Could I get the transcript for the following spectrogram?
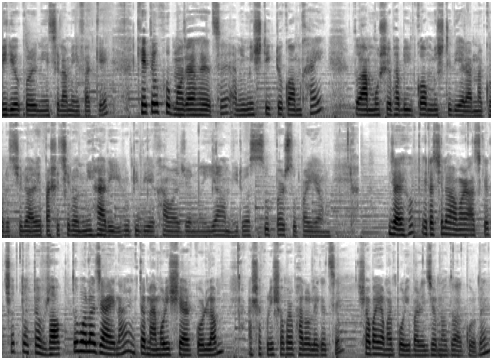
ভিডিও করে নিয়েছিলাম এই ফাঁকে। খেতেও খুব মজা হয়েছে। আমি মিষ্টি একটু কম খাই। তো আম্মু সেভাবেই কম মিষ্টি দিয়ে রান্না করেছিল। আর এ পাশে ছিল নিহারি রুটি দিয়ে খাওয়ার জন্য। Yum it was super super yum যাই হোক, এটা ছিল আমার আজকের ছোট্ট একটা ভ্লগ তো বলা যায় না, একটা মেমোরি শেয়ার করলাম। আশা করি সবার ভালো লেগেছে। সবাই আমার পরিবারের জন্য দোয়া করবেন।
